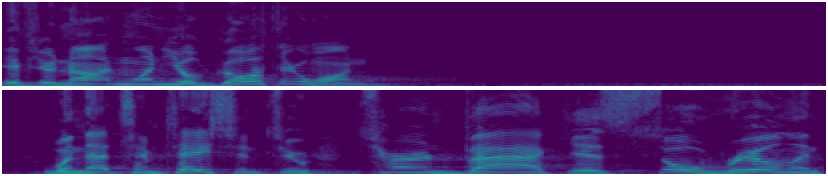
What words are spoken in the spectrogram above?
if you're not in one, you'll go through one when that temptation to turn back is so real and,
